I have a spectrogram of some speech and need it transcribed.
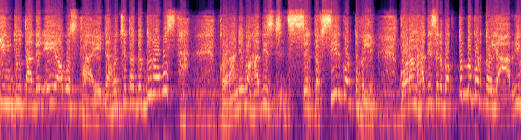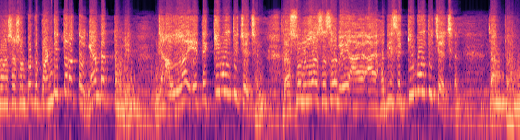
কিন্তু তাদের এই অবস্থা, এটা হচ্ছে তাদের দুরবস্থা। কোরআন এবং হাদিসের তফসির করতে হলে, কোরআন হাদিসের বক্তব্য করতে হলে আরবি ভাষা সম্পর্কে পাণ্ডিত্য রাখতে হবে, জ্ঞান রাখতে হবে। যে আল্লাহ এতে কি বলতে চেয়েছেন? রসুল্লাহ হাদিসে কি বলতে চেয়েছেন? জানতে হবে।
